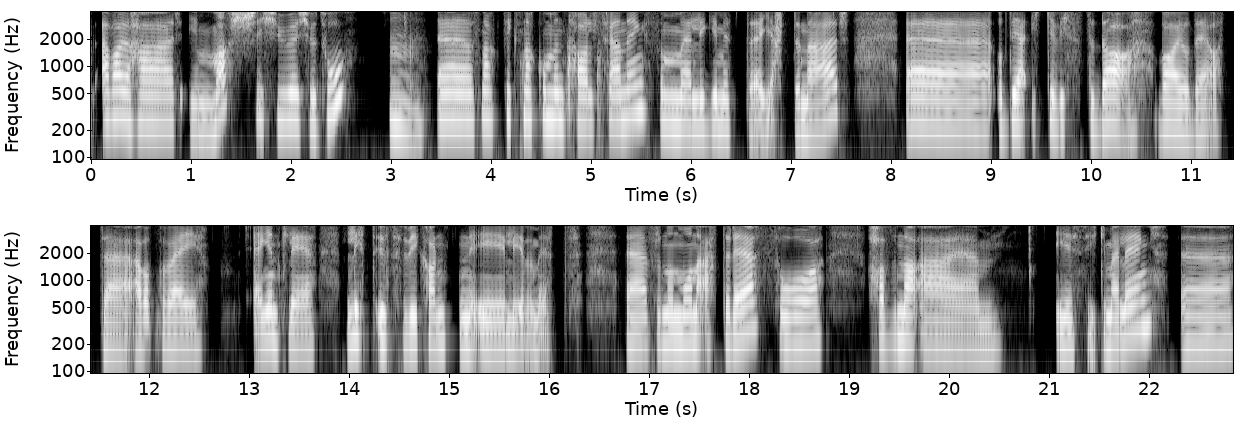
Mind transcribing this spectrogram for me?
jeg var jo her i mars i 2022. Mm. Eh, snak, fikk snakke om mentaltrening, som ligger mitt eh, hjerte nær. Eh, og det jeg ikke visste da, var jo det at eh, jeg var på vei egentlig litt ut forbi kanten i livet mitt. For noen måneder etter det så havna jeg eh, i ei sykemelding, eh,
